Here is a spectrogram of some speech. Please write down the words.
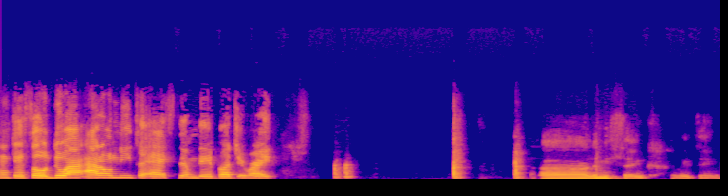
okay, so do I, I don't need to ask them their budget, right? Uh, let me think. Let me think.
